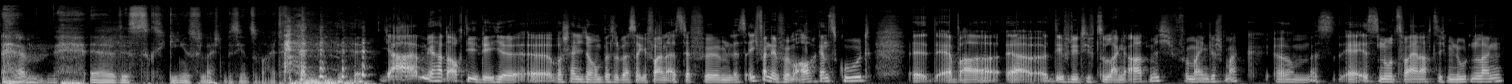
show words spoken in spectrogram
Ähm, äh, das ging jetzt vielleicht ein bisschen zu weit. Ja, mir hat auch die Idee hier äh, wahrscheinlich noch ein bisschen besser gefallen als der Film. Ich fand den Film auch ganz gut. Äh, er war definitiv zu langatmig für meinen Geschmack. Ähm, es, er ist nur 82 Minuten lang,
